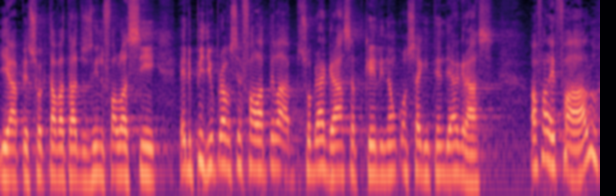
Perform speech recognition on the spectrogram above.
E a pessoa que estava traduzindo falou assim: Ele pediu para você falar pela, sobre a graça, porque ele não consegue entender a graça. Eu falei: Falo.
